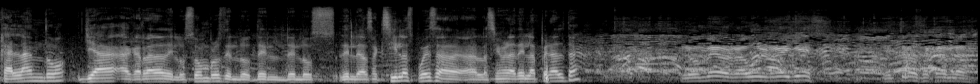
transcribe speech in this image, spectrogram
jalando ya agarrada de los hombros, de, lo- del- de los, de las axilas, pues, a, a la señora Adela Peralta. El bombero Raúl Reyes entró a sacarla.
